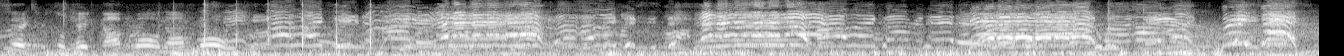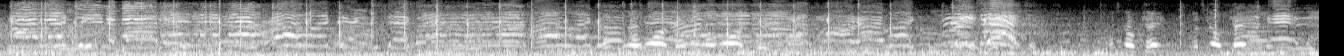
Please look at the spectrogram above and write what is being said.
three, six. Let's go, Kate. Not the ball, not the ball. One, four, one, one, four, one. Let's go, Kate. Let's go, Kate. I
